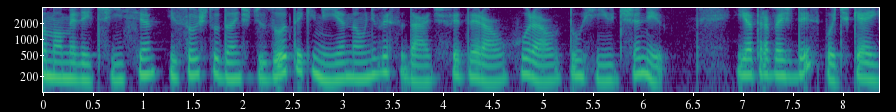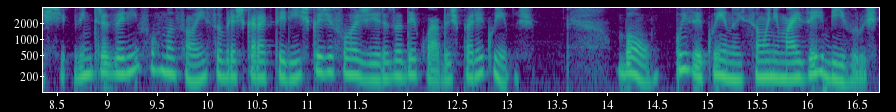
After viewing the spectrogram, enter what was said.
meu nome é Letícia e sou estudante de zootecnia na Universidade Federal Rural do Rio de Janeiro. E através desse podcast, vim trazer informações sobre as características de forrageiras adequadas para equinos. Bom, os equinos são animais herbívoros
